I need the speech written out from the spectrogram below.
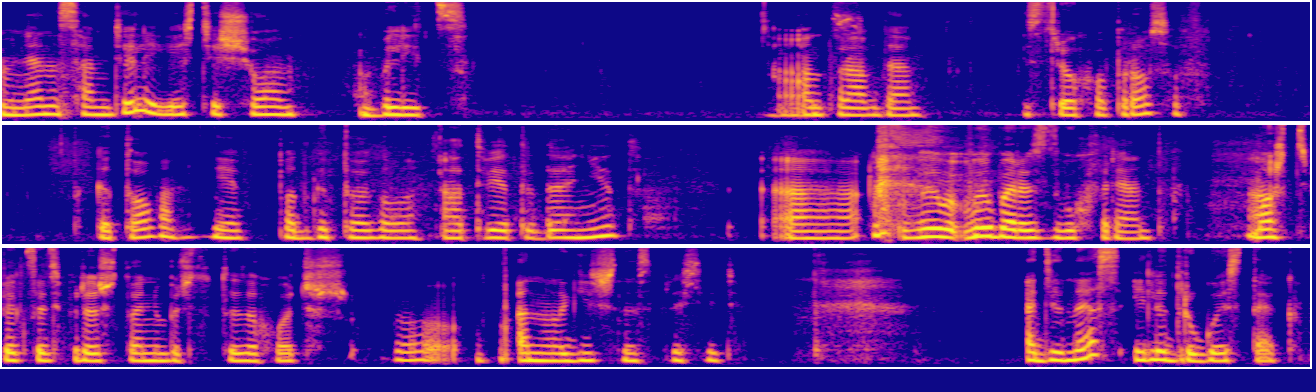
У меня на самом деле есть еще блиц. Он, правда, из трех вопросов. Готова? Я подготовила. Ответы да, нет. А, вы- выбор из двух вариантов. Может, тебе, кстати, придет что-нибудь, что ты захочешь э, аналогичное спросить. 1С или другой стек?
